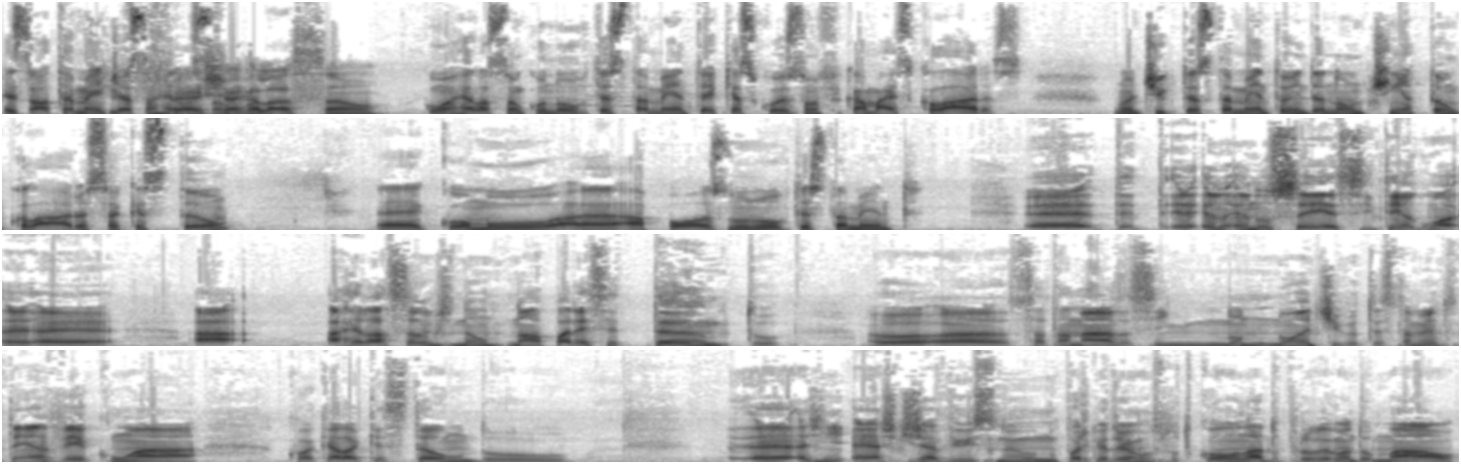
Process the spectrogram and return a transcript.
Exatamente, Que essa fecha relação a com- relação. com a relação com o Novo Testamento é que as coisas vão ficar mais claras. No Antigo Testamento ainda não tinha tão claro essa questão é, como ah, após no Novo Testamento. É, eu, eu não sei, assim, tem alguma. é, é, a, a relação de não, não aparecer tanto a Satanás, assim, no, no Antigo Testamento tem a ver com, a, com aquela questão do. é, a gente, é, acho que já viu isso no, no podcastdormos.com lá do problema do mal,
